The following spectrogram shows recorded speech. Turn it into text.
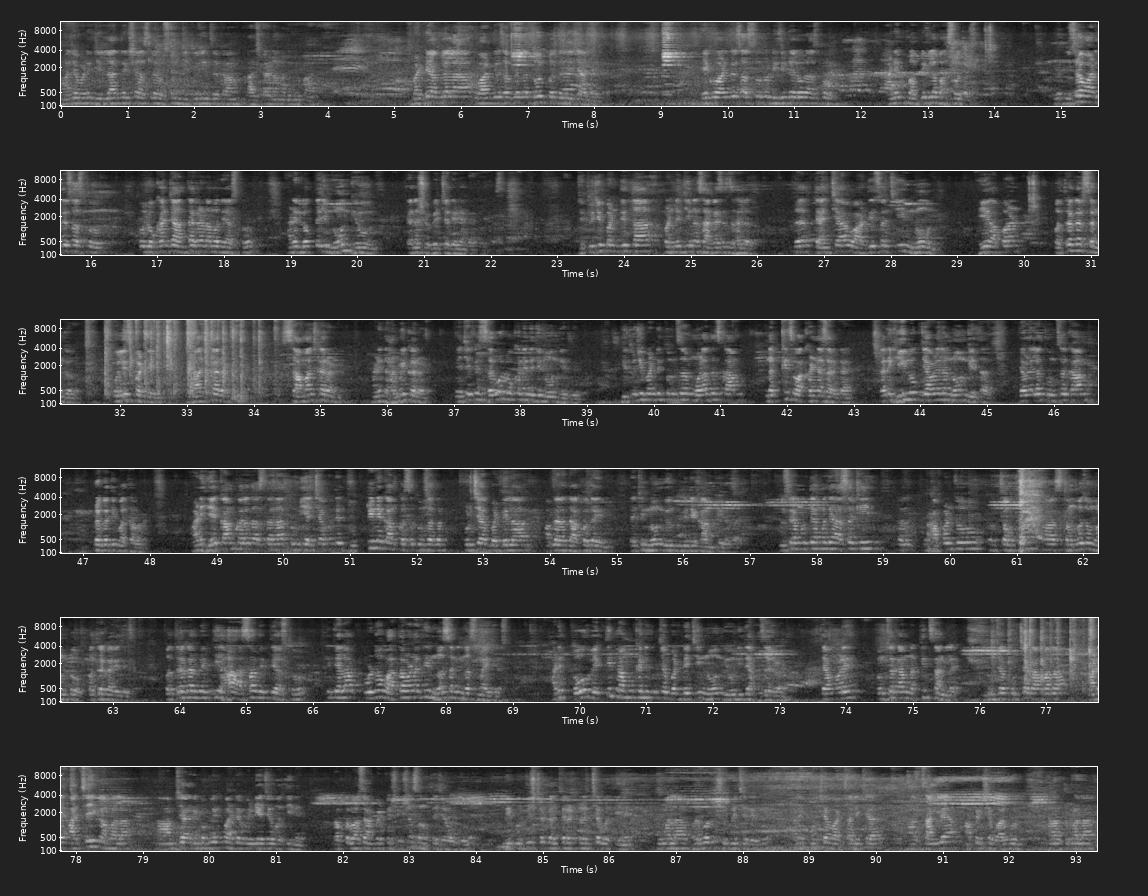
माझे वडील जिल्हाध्यक्ष असल्यापासून जितूजींचं काम राजकारणामध्ये मी पाहतो बड्डे आपल्याला वाढदिवस आपल्याला दोन पद्धतीचे आढळतात. एक वाढदिवस असतो तो डिजिटलवर असतो आणि पब्लिकला भासवत असतो. म्हणजे दुसरा वाढदिवस असतो तो लोकांच्या अंतकरणामध्ये असतो आणि लोक त्याची नोंद घेऊन त्यांना शुभेच्छा देण्यात येतात. जितूजी पंडितला पंडितजींना सांगायचं झालं तर त्यांच्या वाढदिवसाची नोंद ही आपण पत्रकार संघ पोलीस पाटील राजकारण समाजकारण आणि धार्मिकरण याच्यातील सर्व लोकांनी त्याची नोंद घेतली. जितूजी पंडित तुमचं मुळातच काम नक्कीच वाखडण्यासारखं आहे. कारण ही लोक ज्या वेळेला नोंद घेतात त्यावेळेला तुमचं काम प्रगतीपथावर आणि हे काम करत असताना तुम्ही याच्यामध्ये दुपटीने काम कसं तुमचं आता पुढच्या बड्डेला आपल्याला दाखवता येईल त्याची नोंद घेऊन तुम्ही ते काम केलं पाहिजे. दुसऱ्या मुद्द्यामध्ये असं की आपण जो चौथा स्तंभ जो म्हणतो पत्रकारितेचा पत्रकार व्यक्ती हा असा व्यक्ती असतो की त्याला पूर्ण वातावरणातली नस आणि नस माहिती असते. आणि तो व्यक्ती प्रामुख्याने तुमच्या बर्थडेची नोंद घेऊन इथे हजर राहतो. त्यामुळे तुमचं काम नक्कीच चांगलं आहे. तुमच्या पुढच्या कामाला आणि आजच्याही कामाला आमच्या रिपब्लिक पार्टी ऑफ इंडियाच्या वतीने डॉक्टर बाबासाहेब आंबेडकर शिक्षण संस्थेच्या वतीने मी बुद्धिस्ट कल्चरल ट्रस्टच्या वतीने तुम्हाला भरभरून शुभेच्छा देतो आणि पुढच्या वाटचालीच्या चांगल्या अपेक्षा बाळगून तुम्हाला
